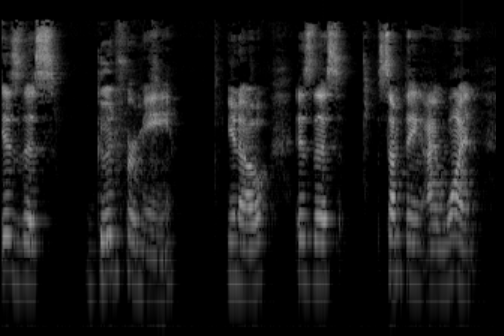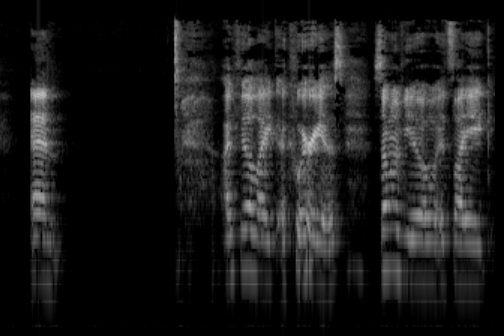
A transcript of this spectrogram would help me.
is this good for me? You know, is this something I want? And I feel like Aquarius, some of you, it's like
